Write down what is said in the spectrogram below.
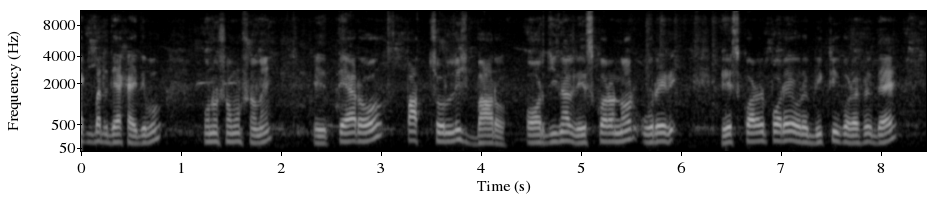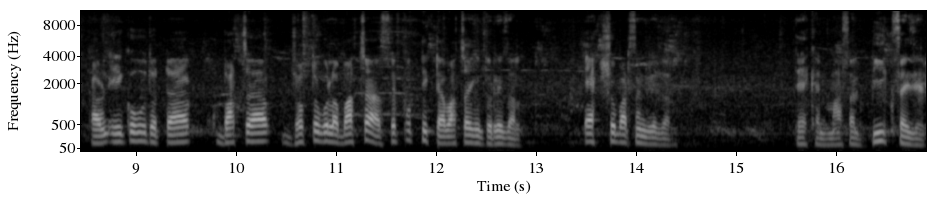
একবারে দেখাই দেবো, কোনো সমস্যা নেই। এই তেরো, পাঁচচল্লিশ, বারো অরিজিনাল রেস করানোর ওরে রেস করার পরে ওরে বিক্রি করে দেয়। কারণ এই কবুতরটা বাচ্চা, যতগুলো বাচ্চা আছে, প্রত্যেকটা বাচ্চা কিন্তু রেজাল্ট একশো পার্সেন্ট রেজাল্ট দেখেন মাসাল বিগ সাইজের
